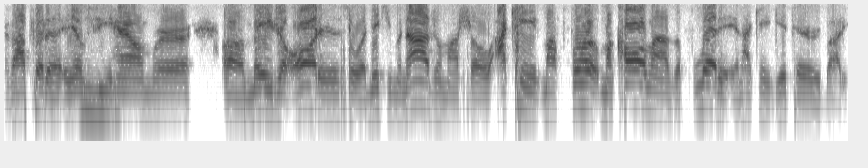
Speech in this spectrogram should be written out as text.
If I put a MC mm-hmm. Hammer, a major artist, or a Nicki Minaj on my show, I can't. My my call lines are flooded, and I can't get to everybody.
